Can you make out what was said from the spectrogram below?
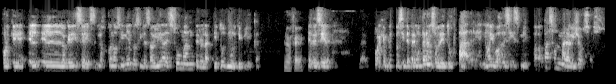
Porque él, lo que dice es, los conocimientos y las habilidades suman, pero la actitud multiplica. Es decir, por ejemplo, si te preguntaran sobre tus padres, ¿no? Y vos decís, mis papás son maravillosos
